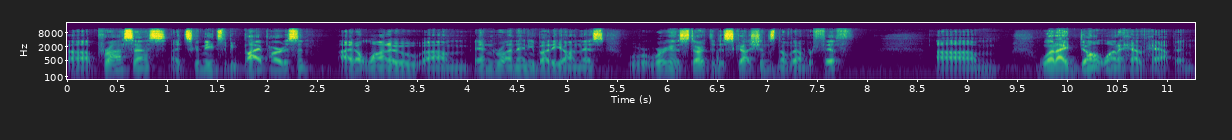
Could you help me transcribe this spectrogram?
uh, process. It's, it needs to be bipartisan. I don't want to um, end run anybody on this. We're, we're going to start the discussions November 5th. Um, what I don't want to have happen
